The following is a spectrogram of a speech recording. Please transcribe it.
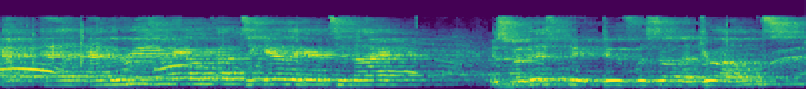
And, and, and the reason we all got together here tonight is for this big doofus on the drums.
